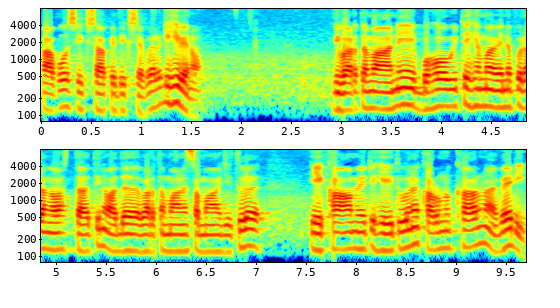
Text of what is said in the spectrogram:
ආපෝ ශික්ෂා ප්‍රතික්ෂේප කරලා ගිහි වෙනවා. ඉතින් වර්තමානයේ බොහෝ විට එහෙම වෙන්න පුළුවන් අවස්ථා තියෙනවා. අද වර්තමාන සමාජය තුළ ඒ කාමයට හේතු වෙන කරුණු කාරණා වැඩි.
